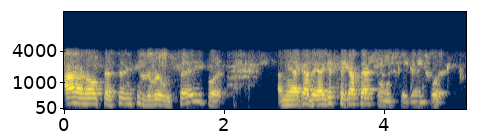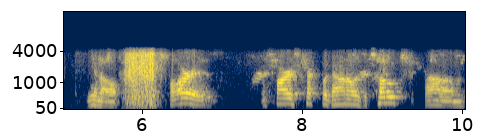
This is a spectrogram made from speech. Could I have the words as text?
I don't know if that's anything to really say, but I mean, I got I guess they got that going for them. But you know, as far as as far as Chuck Pagano as a coach, um,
